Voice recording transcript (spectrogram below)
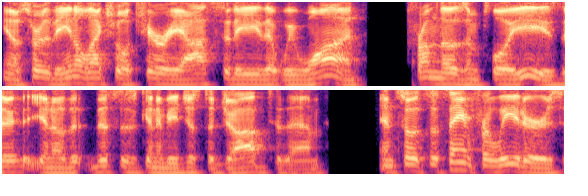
you know sort of the intellectual curiosity that we want from those employees they you know this is going to be just a job to them. And so it's the same for leaders.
